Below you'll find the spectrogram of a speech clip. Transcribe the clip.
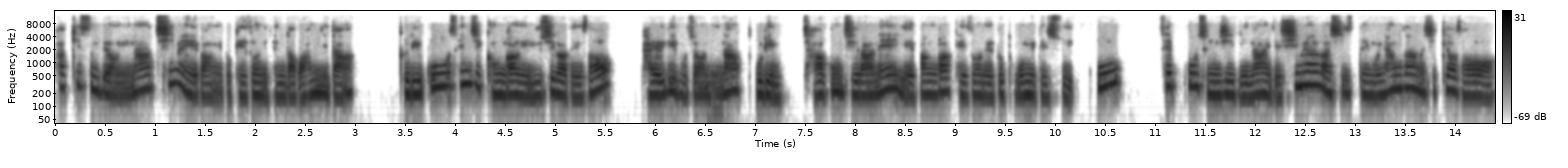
파킨슨병이나 치매 예방에도 개선이 된다고 합니다. 그리고 생식 건강이 유지가 돼서 발기부전이나 불임, 자궁 질환의 예방과 개선에도 도움이 될 수 있고 세포 증식이나 이제 심혈관 시스템을 향상을 시켜서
